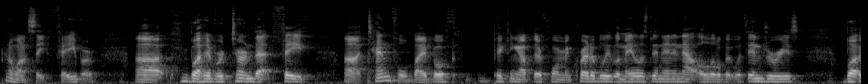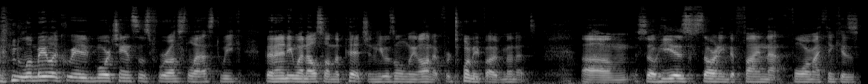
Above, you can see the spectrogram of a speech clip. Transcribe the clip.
I don't want to say favor, uh, but have returned that faith uh, tenfold by both picking up their form incredibly. Lamela's been in and out a little bit with injuries, but Lamela created more chances for us last week than anyone else on the pitch, and he was only on it for 25 minutes. Um, so he is starting to find that form. I think his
